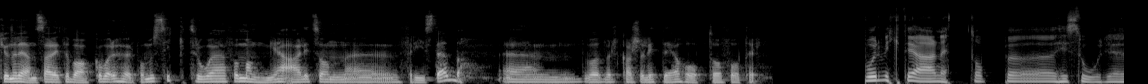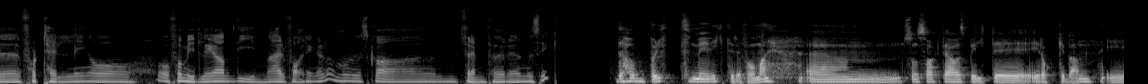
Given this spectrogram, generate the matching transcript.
kunne lene seg litt tilbake og bare høre på musikk, tror jeg for mange er litt sånn uh, fristed, da. Um, det var vel kanskje litt det jeg håpte å få til. Hvor viktig er nettopp uh, historiefortelling og, og, formidling av dine erfaringer da, når du skal fremføre musikk? Det har blitt mye viktigere for meg. Um, som sagt, jeg har spilt i, i rockeband i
